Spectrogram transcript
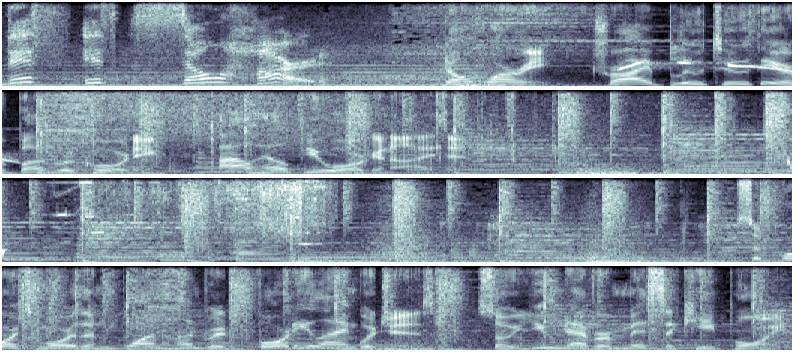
This is so hard. Don't worry, try Bluetooth earbud recording. I'll help you organize it. Supports more than 140 languages, so you never miss a key point.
